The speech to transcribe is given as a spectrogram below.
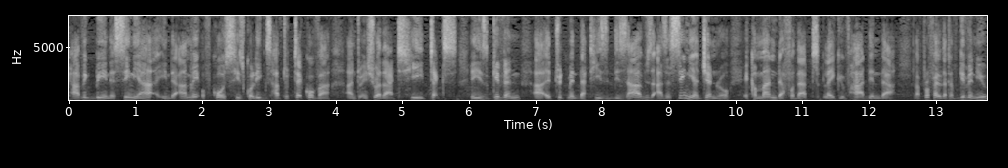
Having been a senior in the army, of course, his colleagues have to take over and to ensure that he takes, he is given uh, a treatment that he deserves as a senior general, a commander for that, like you've had in the profile that I've given you.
